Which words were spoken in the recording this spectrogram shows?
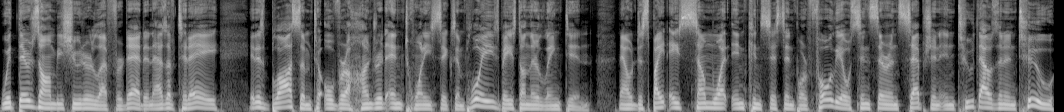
with their zombie shooter Left 4 Dead, and as of today, it has blossomed to over 126 employees based on their LinkedIn. Now, despite a somewhat inconsistent portfolio since their inception in 2002,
